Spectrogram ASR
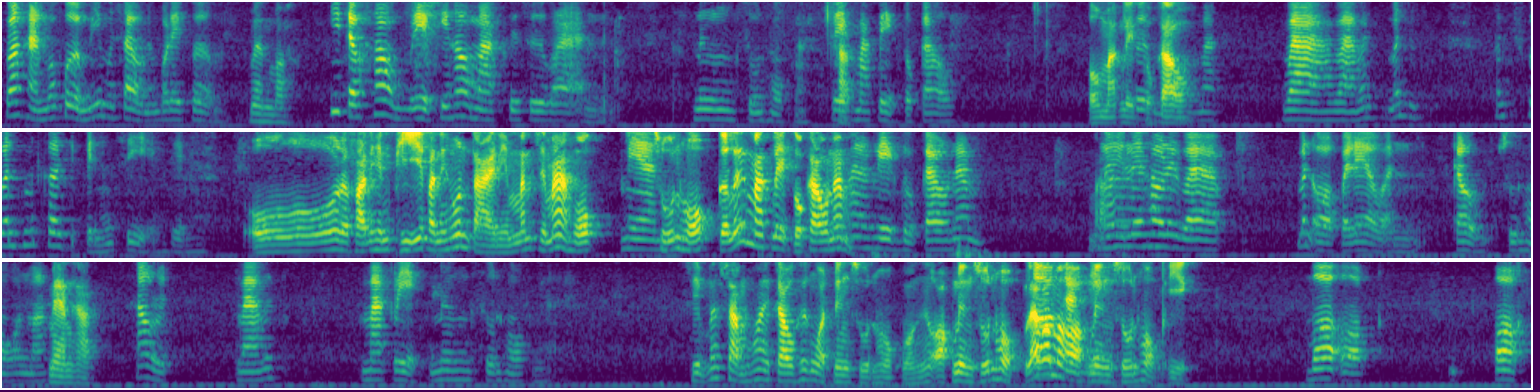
ว่างหันบ่เพิ่มนี่มื้อเช้านึงบ่ได้เพิ่ม แม่นบ่ นี่แต่เฮาเลขที่เฮามาคือซื้อว่าอัน106นะเลขมากเลขตัวเก่าโอ้มักเลขตัวเก่าพิ่มมว่าว่ามันมันมันมันมันเคยสิเป็นจังซี่จังซี่นะ โอ้แต่ฝันเห็นผีฝันเห็นคนตายนี่มันสิมาหกแม่นศูนย์หกก็เลยมักเลขตัวเก่านำมากเลขตัวเก่านำเลยเลยเฮาเลยว่า มันออกไปแล้ว อันเก้าศูนย์หกมันมาแม่นครับ เฮาเลยว่ามันมากเลขหนึ่งศูนย์หกนี่ล่ะสิมาซ้ำห้อยเก่าเครื่องวัด106บ่เงอออก106แล้วก็มาออก106อีกบอออกออก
